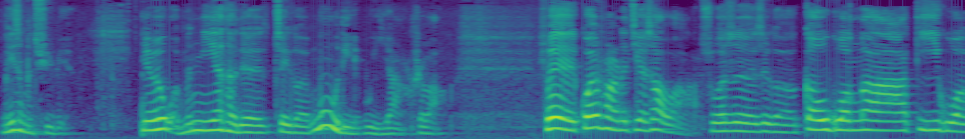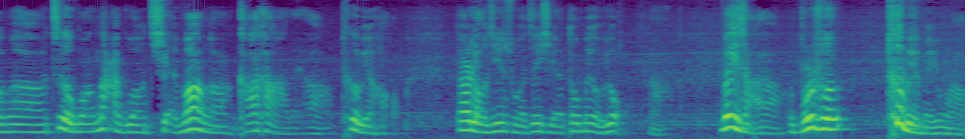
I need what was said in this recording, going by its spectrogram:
没什么区别，因为我们捏它的这个目的不一样，是吧？所以官方的介绍啊，说是这个高光啊、低光啊、这光那光、潜望啊、卡卡的啊，特别好。但是老金说这些都没有用啊，为啥呀？不是说特别没用啊，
